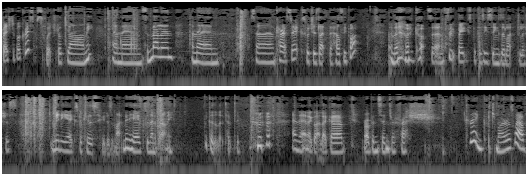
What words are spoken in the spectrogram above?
vegetable crisps, which look yummy, and then some melon, and then some carrot sticks, which is like the healthy part. And then I got some fruit bakes because these things are like delicious. Mini eggs because who doesn't like mini eggs, and then a brownie because it looked tempting. and then I got like a Robinson's Refresh drink for tomorrow as well.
